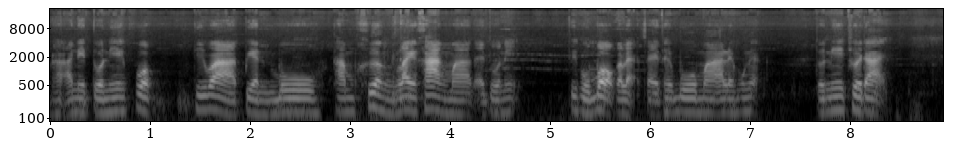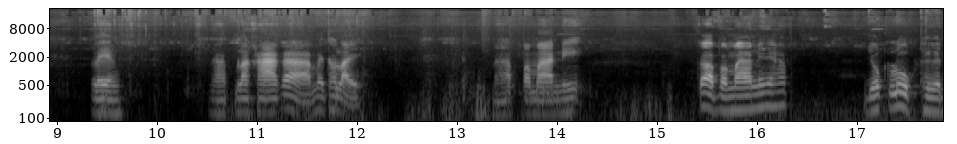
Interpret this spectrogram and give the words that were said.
นะอันนี้ตัวนี้พวกที่ว่าเปลี่ยนบูทำเครื่องไล่ข้างมาไอตัวนี้ ที่ผมบอกกันแหละใส่เทอร์โบมาอะไรพวกเนี้ย ตัวนี้ช่วยได้ แรงนะครับ ราคาก็ไม่เท่าไหร่นะครับ ประมาณนี้ ก็ประมาณนี้นะครับ ยกลูกเทิน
